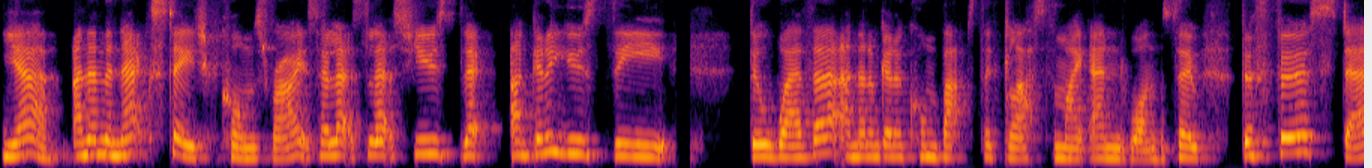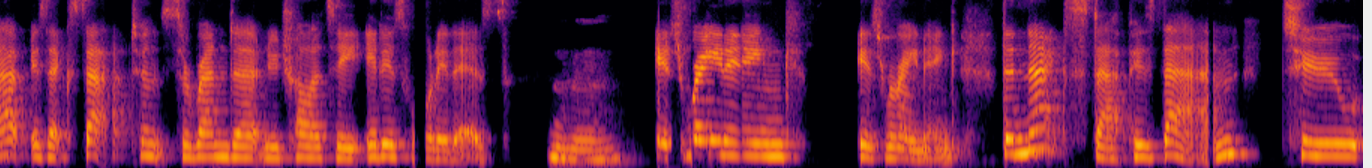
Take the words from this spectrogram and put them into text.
Yeah. And then the next stage comes, right? So let's let's use let, I'm going to use the the weather and then I'm going to come back to the glass for my end one. So the first step is acceptance, surrender, neutrality. It is what it is. Mm-hmm. It's raining, it's raining. The next step is then to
